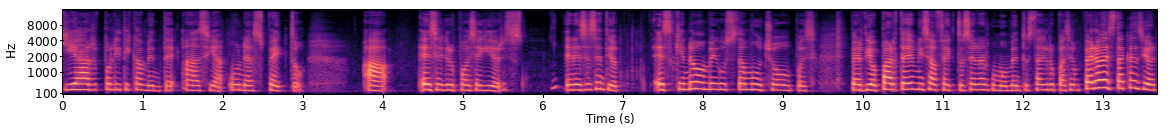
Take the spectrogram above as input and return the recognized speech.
guiar políticamente hacia un aspecto a ese grupo de seguidores. En ese sentido, es que no me gusta mucho, pues perdió parte de mis afectos en algún momento esta agrupación, pero esta canción,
